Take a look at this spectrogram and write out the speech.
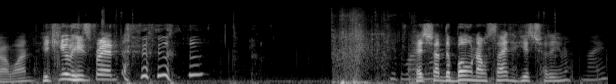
Got one. He killed his friend. Hit one headshot more? the bone outside. He shot him. Nice.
